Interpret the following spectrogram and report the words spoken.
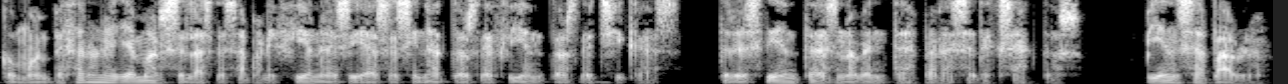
como empezaron a llamarse las desapariciones y asesinatos de cientos de chicas. 390 para ser exactos. Piensa Pablo.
